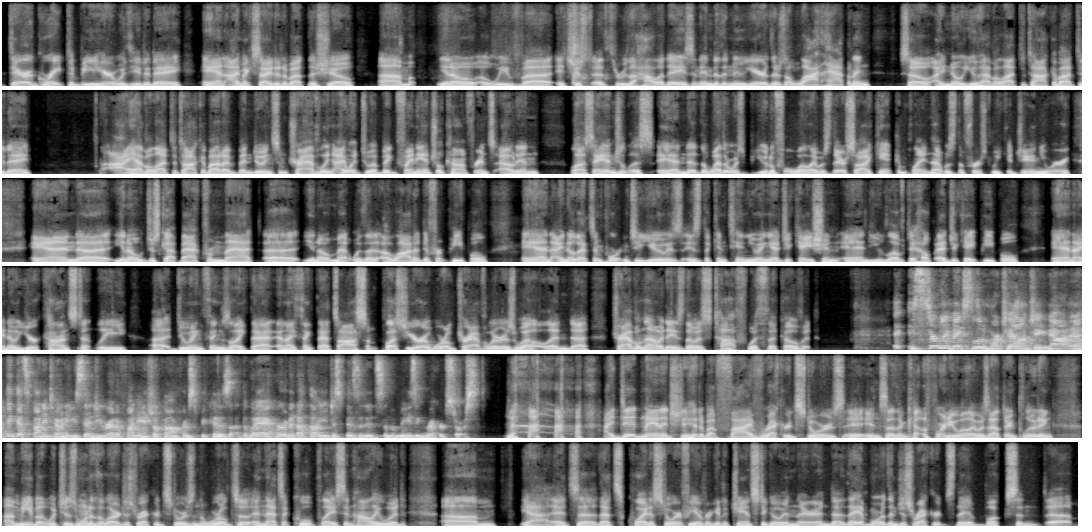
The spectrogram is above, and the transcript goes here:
Tara, great to be here with you today. And I'm excited about this show. Um, you know, uh, we've, uh, it's just uh, through the holidays and into the new year, there's a lot happening. So I know you have a lot to talk about today. I have a lot to talk about. I've been doing some traveling. I went to a big financial conference out in Los Angeles, and uh, the weather was beautiful while I was there. So I can't complain. That was the first week of January. And, uh, you know, just got back from that, uh, you know, met with a, a lot of different people. And I know that's important to you is is the continuing education, and you love to help educate people and I know you're constantly uh, doing things like that. And I think that's awesome. Plus, you're a world traveler as well. And uh, travel nowadays, though, is tough with the COVID. It certainly makes it a little more challenging now. And I think that's funny, Tony. You said you were at a financial conference because the way I heard it, I thought you just visited some amazing record stores. I did manage to hit about five record stores in Southern California while I was out there, including Amoeba, which is one of the largest record stores in the world. So, and that's a cool place in Hollywood. Um, yeah, it's uh, that's quite a store if you ever get a chance to go in there. And uh, they have more than just records; they have books and um,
